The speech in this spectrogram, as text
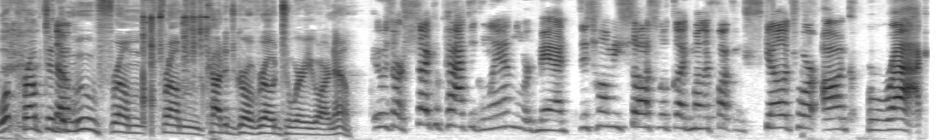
What prompted So- the move from from Cottage Grove Road to where you are now? It was our psychopathic landlord, man. This homie sauce looked like motherfucking Skeletor on crack.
